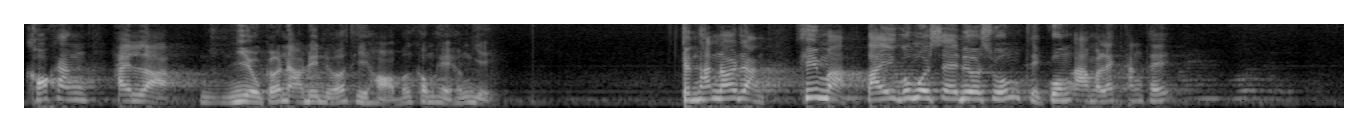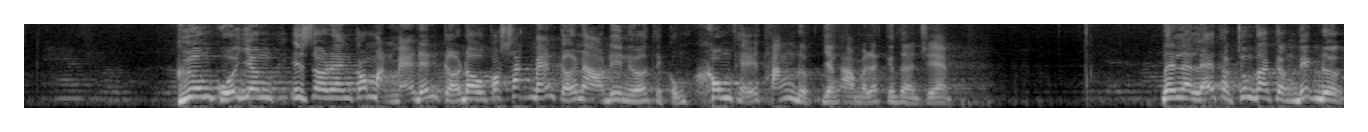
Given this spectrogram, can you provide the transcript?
khó khăn hay là nhiều cỡ nào đi nữa thì họ vẫn không hề hứng gì. Kinh Thánh nói rằng khi mà tay của Môi-se đưa xuống thì quân Amalek thắng thế. Gươm của dân Israel có mạnh mẽ đến cỡ đâu, có sắc bén cỡ nào đi nữa thì cũng không thể thắng được dân Amalek kính thưa anh chị em. Đây là lẽ thật chúng ta cần biết được.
